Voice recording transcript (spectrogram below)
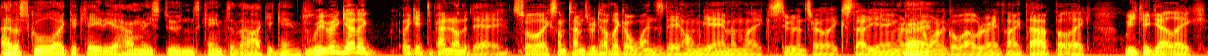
At a school like Acadia, how many students came to the hockey games? we would get a like it depended on the day. So like sometimes we'd have like a Wednesday home game, and like students are like studying or they don't want to go out or anything like that. But like we could get like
